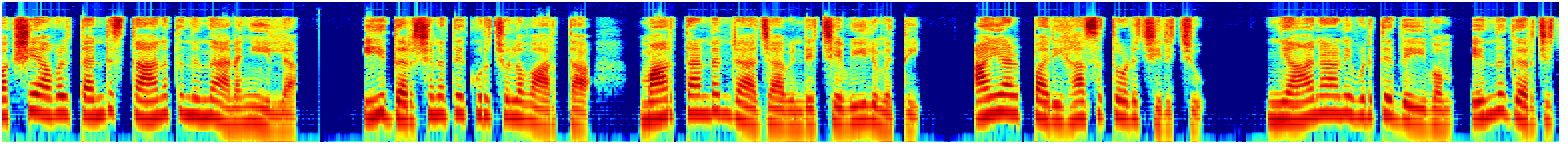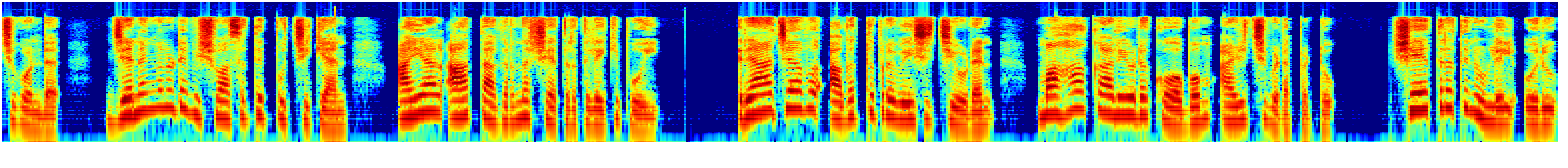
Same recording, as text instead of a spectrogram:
പക്ഷേ അവൾ തന്റെ സ്ഥാനത്തുനിന്ന് അനങ്ങിയില്ല. ഈ ദർശനത്തെക്കുറിച്ചുള്ള വാർത്ത മാർത്താണ്ഡൻ രാജാവിന്റെ ചെവിയിലുമെത്തി. അയാൾ പരിഹാസത്തോടെ ചിരിച്ചു. ഞാനാണിവിടുത്തെ ദൈവം എന്ന് ഗർജിച്ചുകൊണ്ട് ജനങ്ങളുടെ വിശ്വാസത്തെ പുച്ഛിക്കാൻ അയാൾ ആ തകർന്ന ക്ഷേത്രത്തിലേക്ക് പോയി. രാജാവ് അകത്തു പ്രവേശിച്ചയുടൻ മഹാകാളിയുടെ കോപം അഴിച്ചുവിടപ്പെട്ടു. ക്ഷേത്രത്തിനുള്ളിൽ ഒരു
